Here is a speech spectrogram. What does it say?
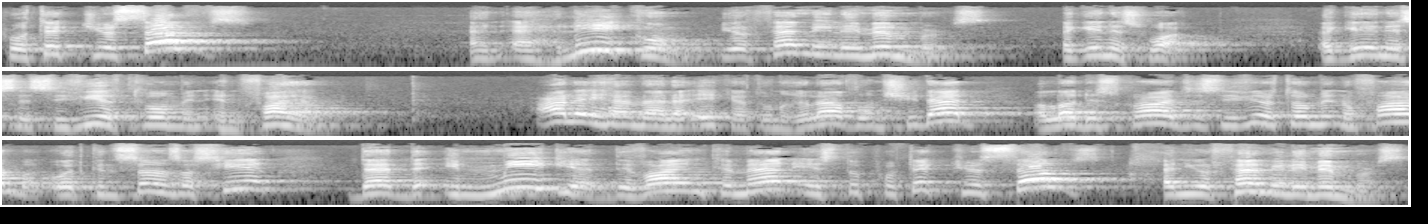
Protect yourselves and ahlikum, your family members. Against what? Against a severe torment in fire. عليها ملائكة غلاظ شداد Allah describes the severe torment in fire, but what concerns us here, that the immediate divine command is to protect yourselves and your family members.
